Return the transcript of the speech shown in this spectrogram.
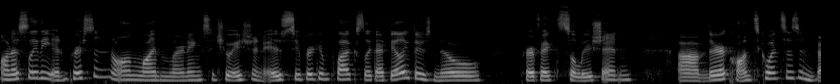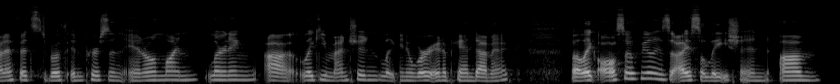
Honestly the in-person online learning situation is super complex. Like i feel like there's no perfect solution. Um, there are consequences and benefits to both in-person and online learning. Uh, like you mentioned like you know we're in a pandemic but like also feelings of isolation. Um,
